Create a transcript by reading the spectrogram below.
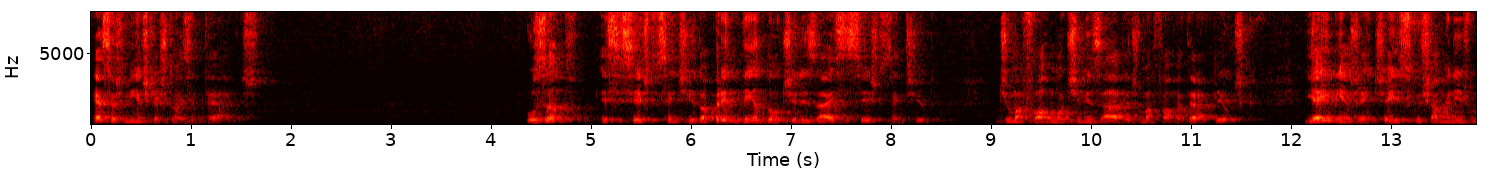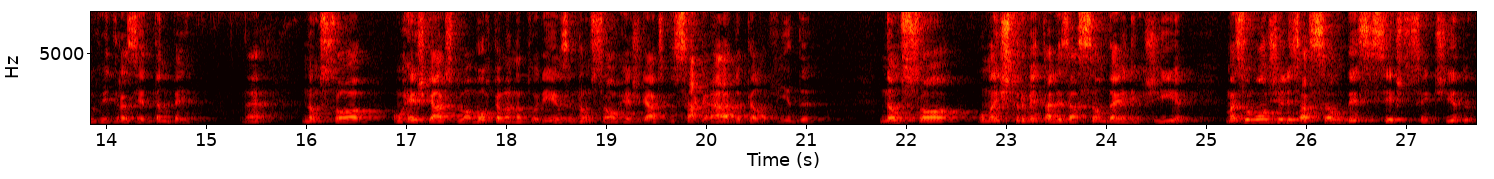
essas minhas questões internas? Usando esse sexto sentido, aprendendo a utilizar esse sexto sentido de uma forma otimizada, de uma forma terapêutica. E aí, minha gente, é isso que o xamanismo vem trazer também, né? Não só um resgate do amor pela natureza, não só um resgate do sagrado pela vida, não só uma instrumentalização da energia, mas uma utilização desse sexto sentido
